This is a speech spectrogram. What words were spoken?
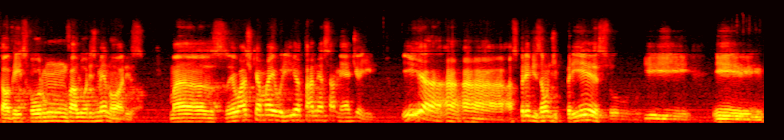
talvez foram valores menores. Mas eu acho que a maioria está nessa média aí. E a, a, as previsão de preço e, e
